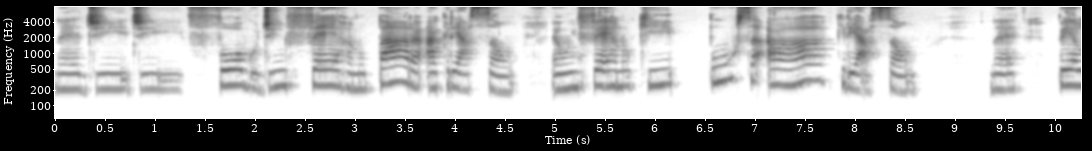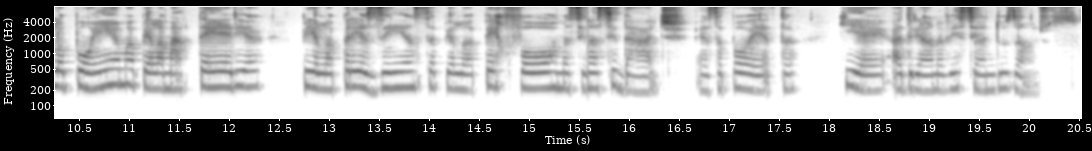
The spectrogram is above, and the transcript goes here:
né? de, de fogo, de inferno para a criação. É um inferno que pulsa a criação, né? pelo poema, pela matéria, pela presença, pela performance na cidade. Essa poeta que é Adriana Versiani dos Anjos.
